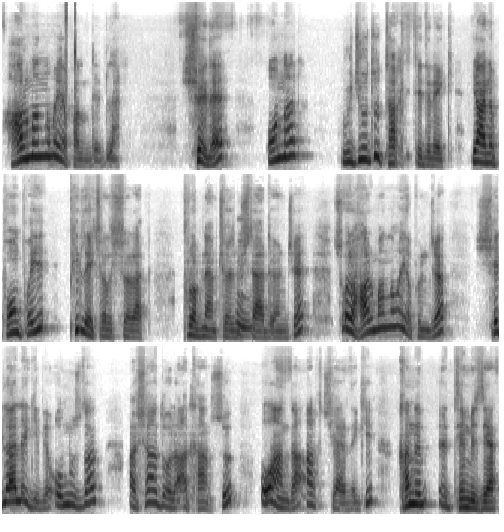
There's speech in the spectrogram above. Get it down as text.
harmanlama yapalım dediler. Şöyle, onlar vücudu taklit ederek yani pompayı pille çalıştırarak problem çözmüşlerdi önce. Sonra harmanlama yapınca şelale gibi omuzdan aşağı doğru akan su o anda akciğerdeki kanı e, temizleyen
